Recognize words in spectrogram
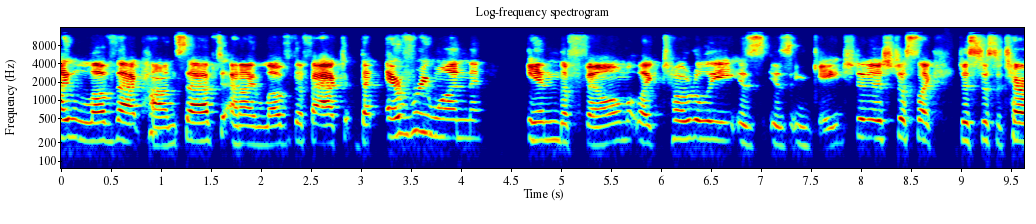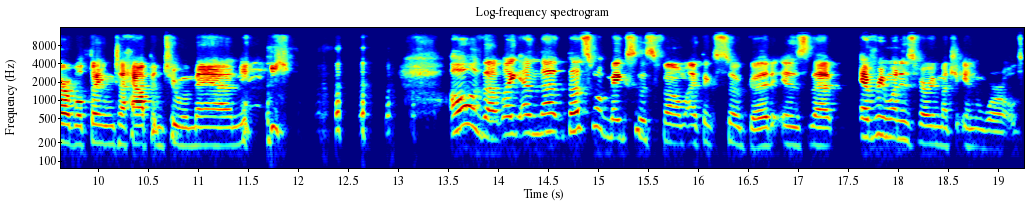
i love that concept and i love the fact that everyone in the film like totally is is engaged in it. It's just like just just a terrible thing to happen to a man all of that like and that that's what makes this film i think so good is that everyone is very much in world.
